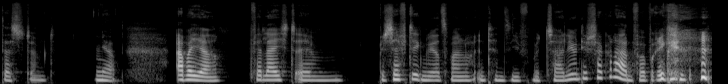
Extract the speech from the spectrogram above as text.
Das stimmt. Ja. Aber ja, vielleicht ähm, beschäftigen wir uns mal noch intensiv mit Charlie und die Schokoladenfabrik.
